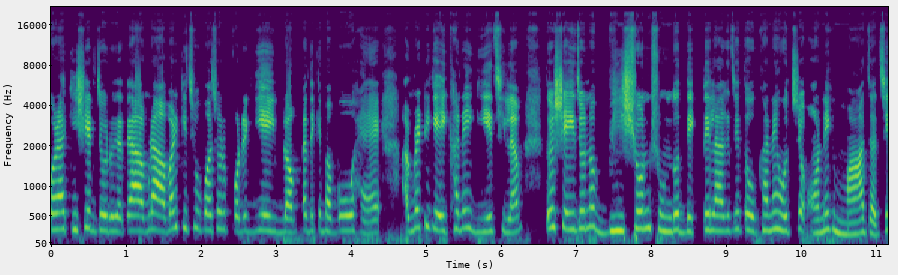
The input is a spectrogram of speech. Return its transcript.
করা কিসের জন্য? যাতে আমরা আবার কিছু বছর পরে গিয়ে এই ব্লগটা দেখে ভাবো হ্যাঁ আমরা ঠিক এইখানেই গিয়েছিলাম। তো সেই জন্য ভীষণ সুন্দর দেখতে লাগছে। তো ওখানে হচ্ছে অনেক মাছ আছে,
